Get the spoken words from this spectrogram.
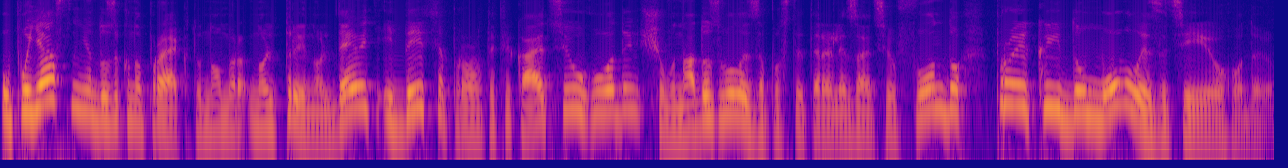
У поясненні до законопроекту номер 0309 йдеться про ратифікацію угоди, що вона дозволить запустити реалізацію фонду, про який домовились за цією угодою.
